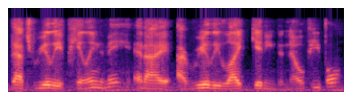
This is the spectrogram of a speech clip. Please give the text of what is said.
that's really appealing to me. And I, I really like getting to know people.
